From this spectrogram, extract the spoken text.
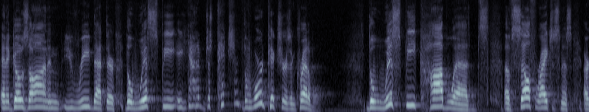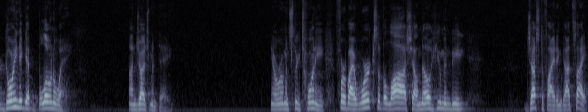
And it goes on, and you read that there, the wispy, you got to just picture, the word picture is incredible. The wispy cobwebs of self righteousness are going to get blown away on Judgment Day. You know, Romans 3:20, for by works of the law shall no human be justified in God's sight.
